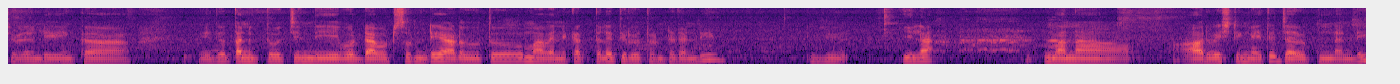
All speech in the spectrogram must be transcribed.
చూడండి ఇంకా ఏదో తనకు తోచింది ఏవో డౌట్స్ ఉంటే అడుగుతూ మా వెనకత్తలే తిరుగుతుంటుందండి. ఇలా మన హార్వెస్టింగ్ అయితే జరుగుతుందండి.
